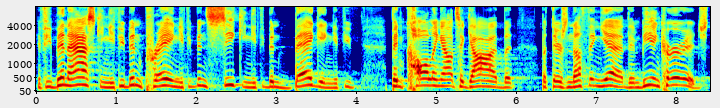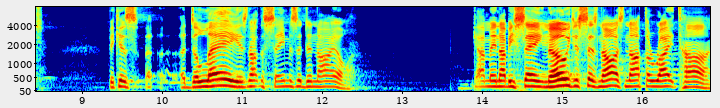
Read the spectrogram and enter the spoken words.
if you've been asking, if you've been praying, if you've been seeking, if you've been begging, if you've been calling out to God, but, but there's nothing yet, then be encouraged. Because a, a delay is not the same as a denial. God may not be saying no, He just says, no, it's not the right time.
